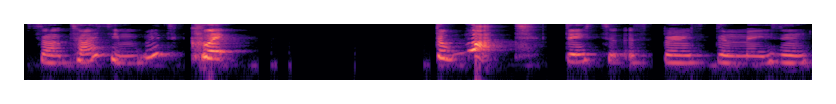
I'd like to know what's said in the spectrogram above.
Sometimes he moves quick. The what? Thanks to experience the amazing.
